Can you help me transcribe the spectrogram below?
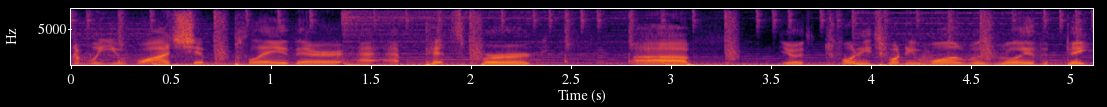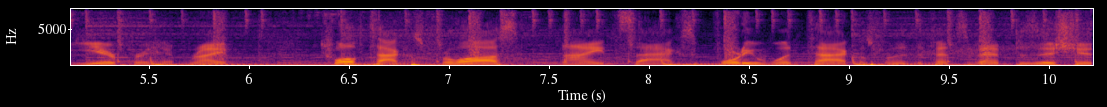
and when you watch him play there at, at Pittsburgh, uh, you know, 2021 was really the big year for him, right? 12 tackles for loss, 9 sacks, 41 tackles from the defensive end position.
